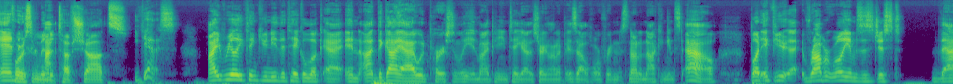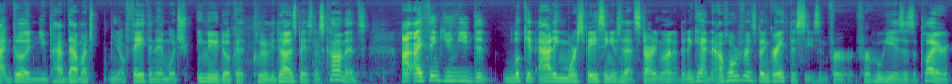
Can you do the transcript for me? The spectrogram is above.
And forcing him into I- tough shots. yes, I really think you need to take a look at, and uh, the guy I would personally, in my opinion, take out of the starting lineup is Al Horford, and it's not a knock against Al, but if you Robert Williams is just that good, and you have that much you know faith in him, which Ime Udoka clearly does based on his comments. I, I think you need to look at adding more spacing into that starting lineup. And again, Al Horford's been great this season for for who he is as a player,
